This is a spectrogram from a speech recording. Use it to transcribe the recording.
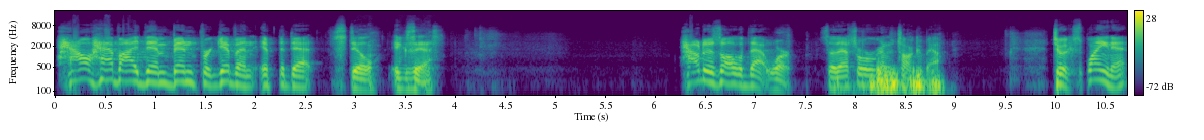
How have I then been forgiven if the debt still exists? How does all of that work? So that's what we're going to talk about. To explain it,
